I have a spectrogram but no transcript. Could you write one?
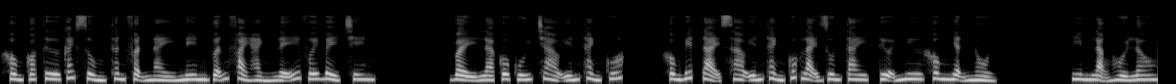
không có tư cách dùng thân phận này nên vẫn phải hành lễ với bề trên. Vậy là cô cúi chào Yến Thành Quốc, không biết tại sao Yến Thành Quốc lại run tay tựa như không nhận nổi. Im lặng hồi lâu,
